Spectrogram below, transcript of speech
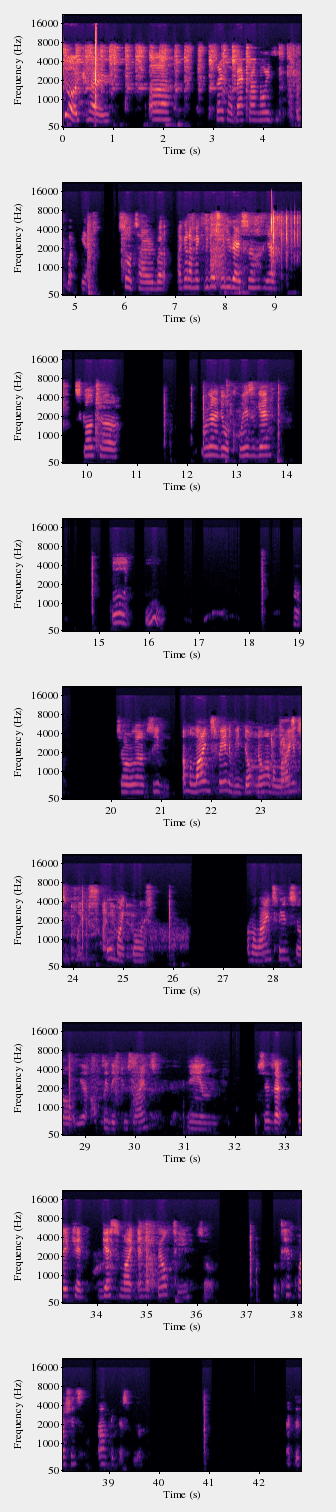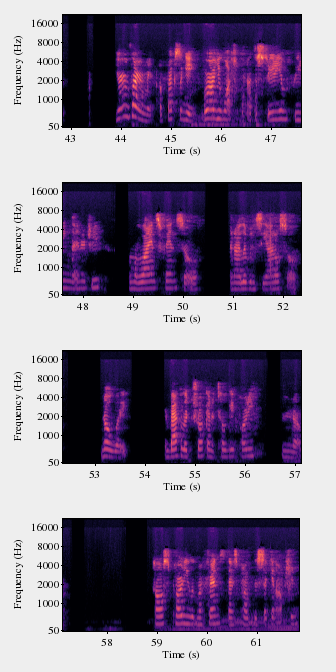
tired. Uh, sorry for background noise, but yeah, so tired. But I gotta make videos for you guys. So yeah, let's go to. We're gonna do a quiz again. Oh, ooh. Huh. So we're gonna see. I'm a Lions fan. If you don't know, I'm a Lions. Oh my gosh. I'm a Lions fan, so yeah, hopefully they choose Lions. And it says that they can guess my NFL team. So with 10 questions, I don't think that's real. At the your environment affects the game. Where are you watching? At the stadium, feeding the energy. I'm a Lions fan, so and I live in Seattle, so no way. In back of the truck at a tailgate party? No. House party with my friends? That's probably the second option.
